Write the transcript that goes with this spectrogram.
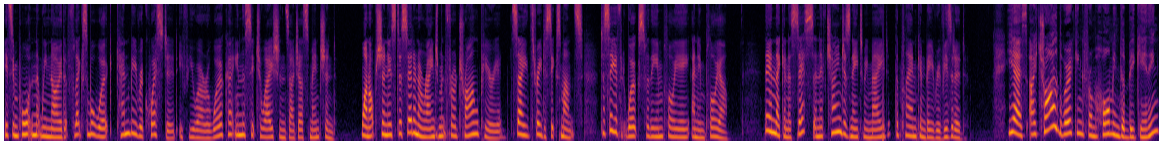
It's important that we know that flexible work can be requested if you are a worker in the situations I just mentioned. One option is to set an arrangement for a trial period, say three to six months, to see if it works for the employee and employer. Then they can assess, and if changes need to be made, the plan can be revisited. Yes, I tried working from home in the beginning,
